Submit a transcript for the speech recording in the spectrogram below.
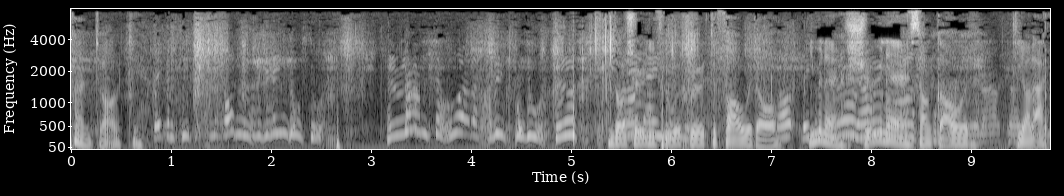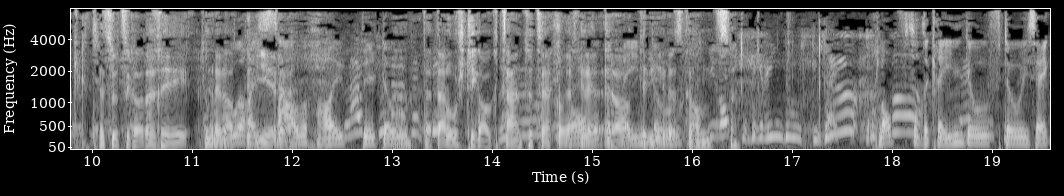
kennt, Walti. Und auch schöne Fluchwörter fallen da. In einem schönen St. Gauer Dialekt. Das tut sich gerade ein bisschen Du relativieren. Sauerkäupel, du. Der, der lustige Akzent tut sich auch ein bisschen relativieren, das Ganze. Klopft oder Grind auf, du, ich sag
